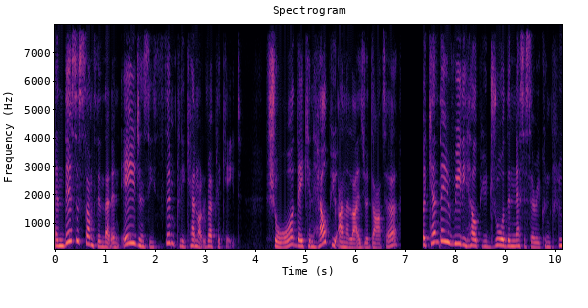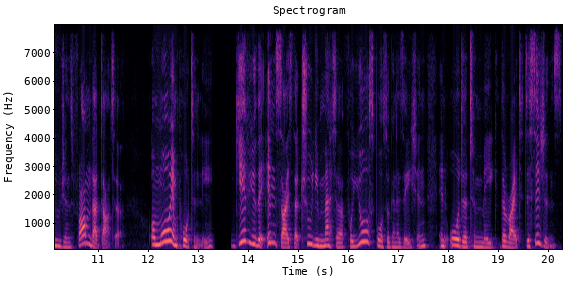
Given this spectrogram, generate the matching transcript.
And this is something that an agency simply cannot replicate. Sure, they can help you analyze your data, but can they really help you draw the necessary conclusions from that data? Or more importantly, give you the insights that truly matter for your sports organization in order to make the right decisions.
